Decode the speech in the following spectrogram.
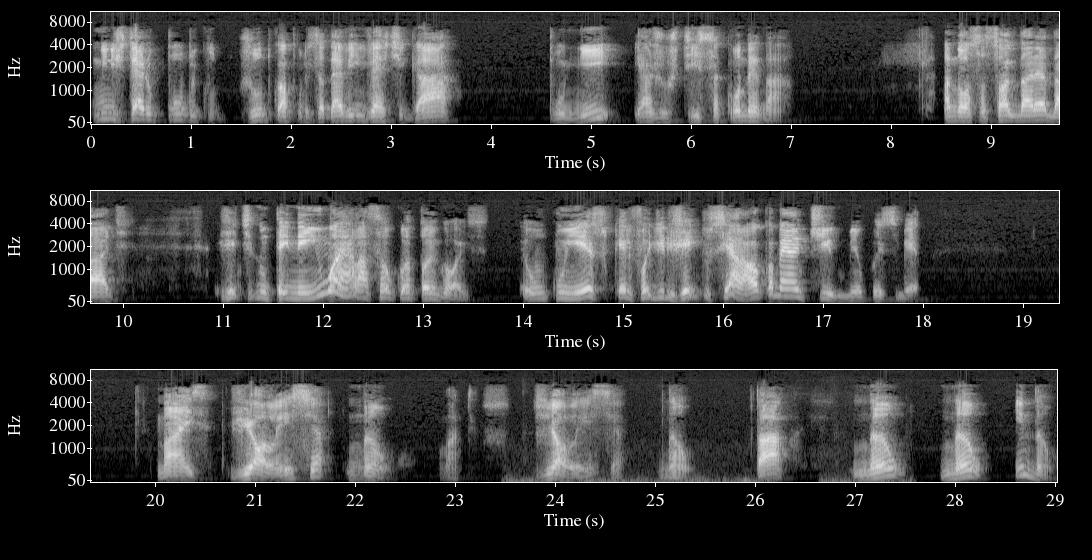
o Ministério Público, junto com a polícia, deve investigar, punir e a justiça condenar. A nossa solidariedade. A gente não tem nenhuma relação com o Antônio Góes. Eu o conheço porque ele foi dirigente do Ceará. Como é antigo meu conhecimento. Mas violência, não, Matheus. Violência, não. Tá? Não, não e não.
